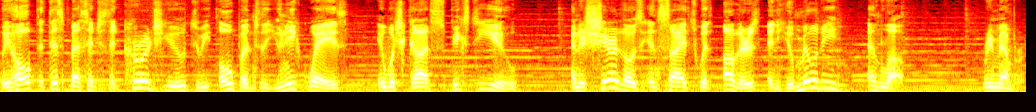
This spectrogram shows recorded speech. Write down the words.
We hope that this message has encouraged you to be open to the unique ways in which God speaks to you and to share those insights with others in humility and love. Remember,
